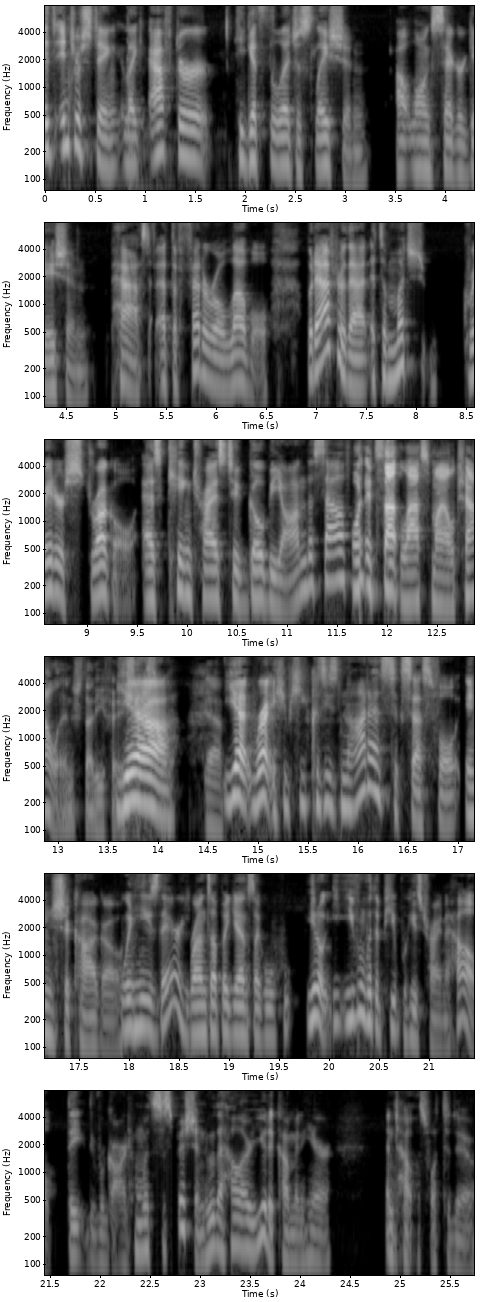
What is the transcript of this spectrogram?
it's interesting, like after he gets the legislation outlawing segregation passed at the federal level, but after that, it's a much greater struggle as King tries to go beyond the South. Well, it's that last mile challenge that he faces. Yeah. Yeah. Yeah, right. Because he, because he's not as successful in Chicago. When he's there, he runs up against like, you know, even with the people he's trying to help, they regard him with suspicion. Who the hell are you to come in here and tell us what to do?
